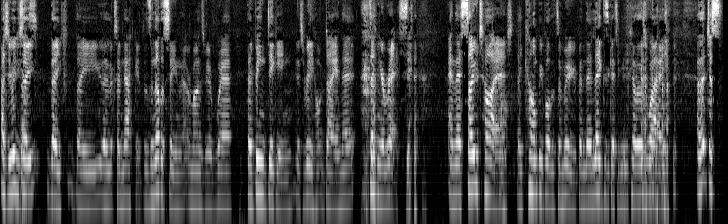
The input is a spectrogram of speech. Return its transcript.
Actually, when you say they they they look so knackered, there's another scene that reminds me of where they've been digging. It's a really hot day, and they're taking a rest, Yeah. And they're so tired Oh. they can't be bothered to move, and their legs are getting in each other's way. And that just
